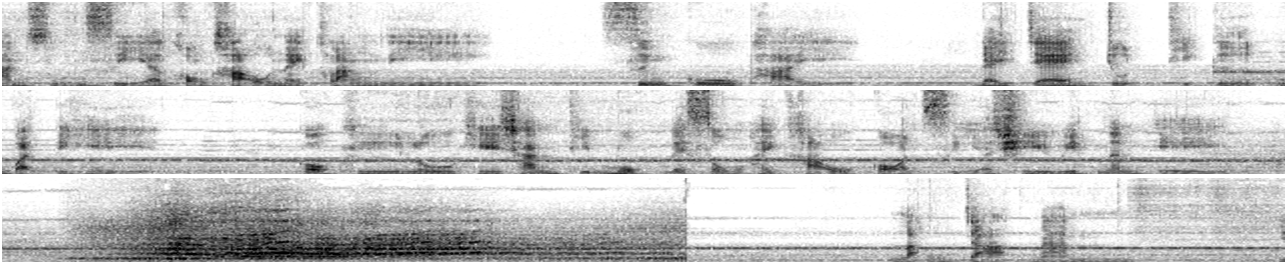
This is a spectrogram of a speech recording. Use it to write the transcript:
ารสูญเสียของเขาในครั้งนี้ ซึ่งกู้ภัย ได้แจ้งจุดที่เกิดอุบัติเหตุ ก็คือโลเคชันที่มุกได้ส่งให้เขาก่อนเสียชีวิตนั่นเอง หลังจากนั้น โย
